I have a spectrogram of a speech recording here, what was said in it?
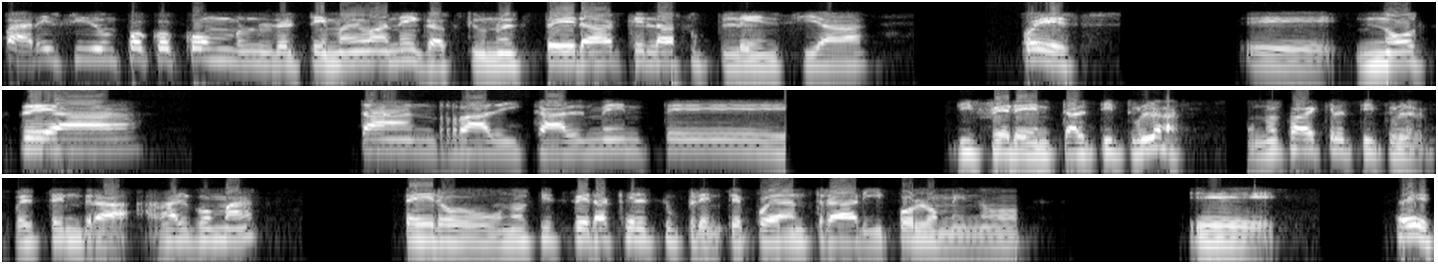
parecido un poco con el tema de Vanegas, que uno espera que la suplencia, pues, eh, no sea tan radicalmente diferente al titular. Uno sabe que el titular pues tendrá algo más, pero uno sí espera que el suplente pueda entrar y por lo menos eh, pues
